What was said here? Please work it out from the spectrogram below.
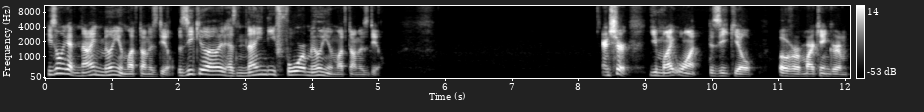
He's only got 9 million left on his deal. Ezekiel Elliott has 94 million left on his deal. And sure, you might want Ezekiel over Mark Ingram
